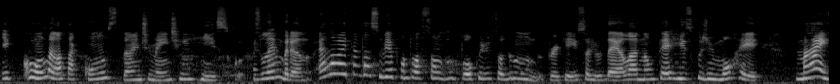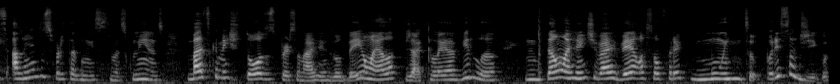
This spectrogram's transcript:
e como ela tá constantemente em risco. Mas lembrando, ela vai tentar subir a pontuação um pouco de todo mundo, porque isso ajuda ela a não ter risco de morrer. Mas, além dos protagonistas masculinos, basicamente todos os personagens odeiam ela, já que ela é a vilã. Então a gente vai ver ela sofrer muito. Por isso eu digo,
